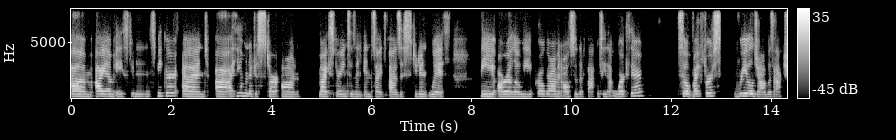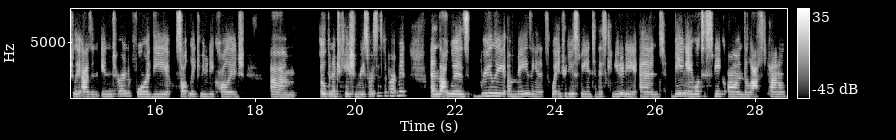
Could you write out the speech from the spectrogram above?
Um, I am a student speaker, and uh, I think I'm going to just start on my experiences and insights as a student with the RLOE program and also the faculty that work there. So my first real job was actually as an intern for the Salt Lake Community College um, open education resources department and that was really amazing and it's what introduced me into this community and being able to speak on the last panel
